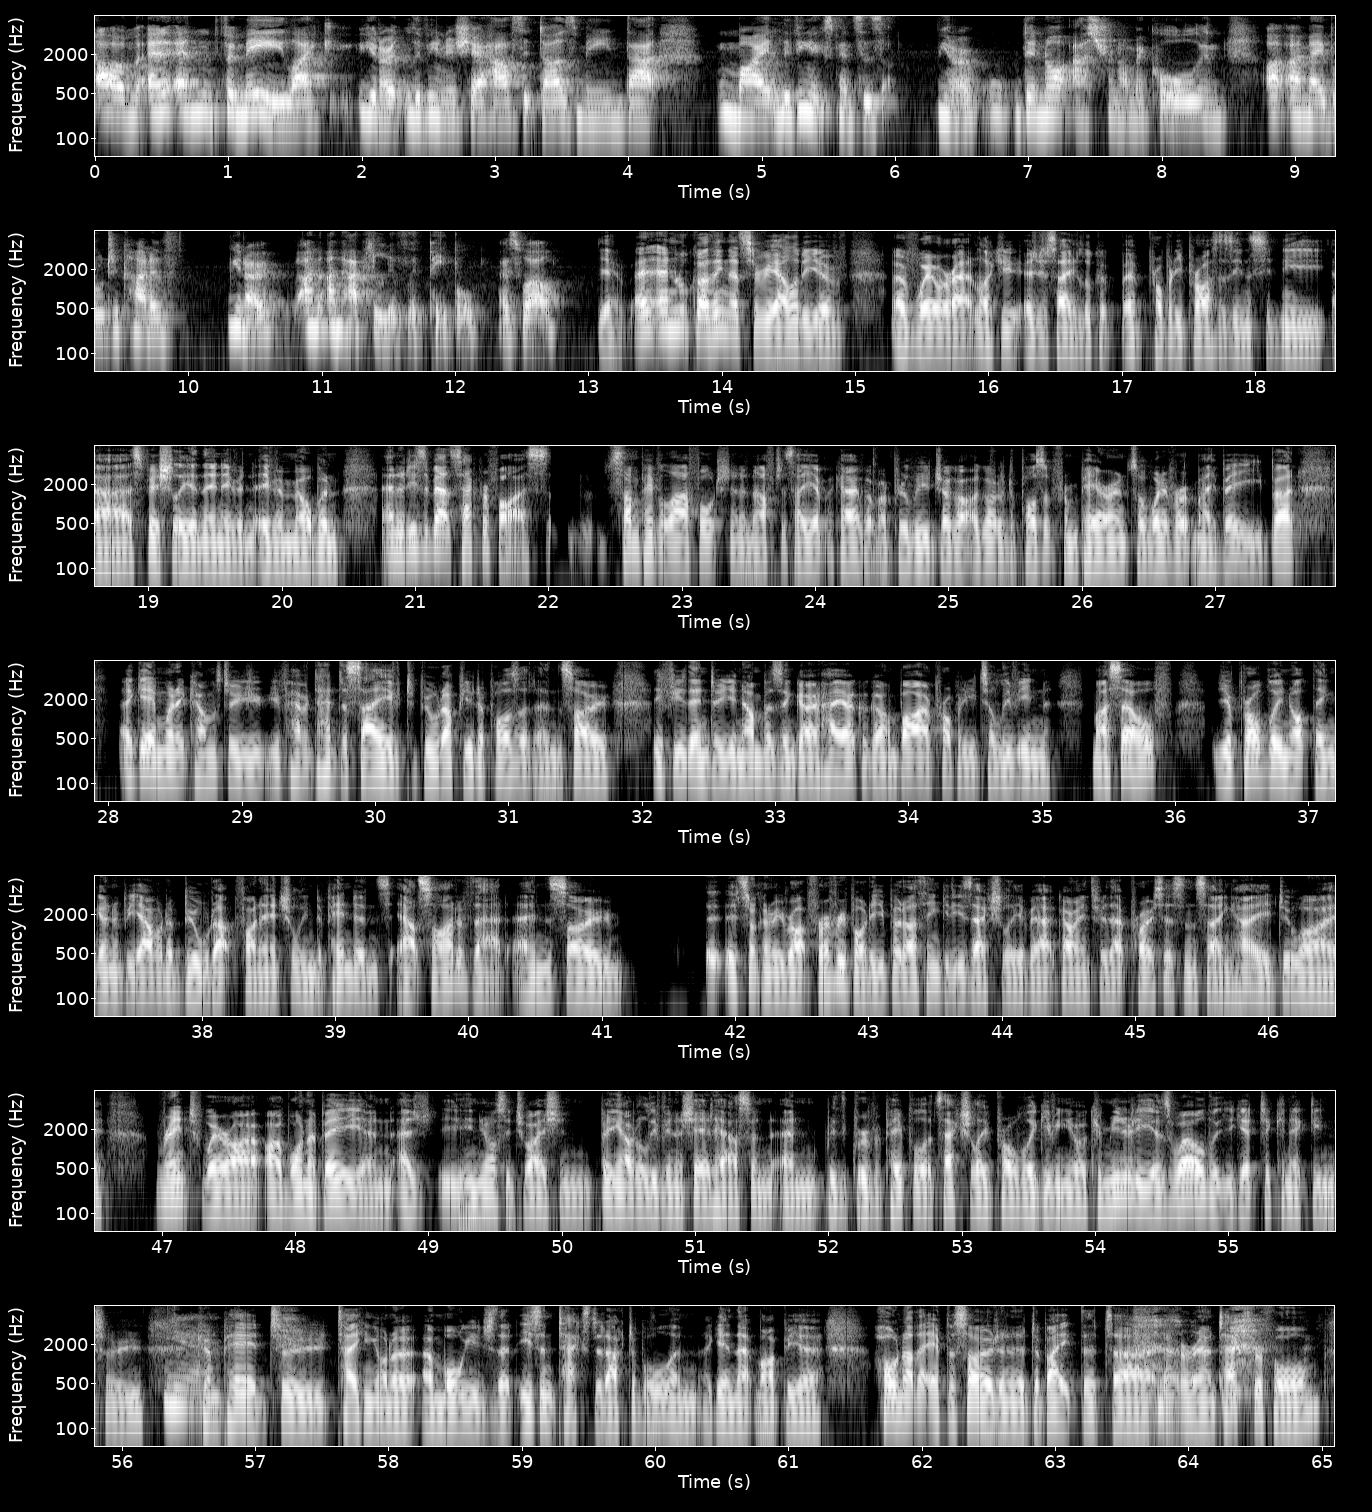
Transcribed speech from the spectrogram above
um, and, and for me, like, you know, living in a share house, it does mean that my living expenses, you know, they're not astronomical and I'm able to kind of, you know, I'm, I'm happy to live with people as well. Yeah, and, and, look, I think that's the reality of, of where we're at. Like you, as you say, look at, at property prices in Sydney, uh, especially, and then even even Melbourne. And it is about sacrifice. Some people are fortunate enough to say, "Yep, okay, I've got my privilege. I got I got a deposit from parents or whatever it may be." But again, when it comes to you, you've had to save to build up your deposit, and so if you then do your numbers and go, "Hey, I could go and buy a property to live in myself," you're probably not then going to be able to build up financial independence outside of that. And so it's not going to be right for everybody, but I think it is actually about going through that process and saying, hey, do I rent where I, I want to be? And as in your situation, being able to live in a shared house and, and with a group of people, it's actually probably giving you a community as well that you get to connect into yeah. compared to taking on a, a, mortgage that isn't tax deductible. And again, that might be a whole nother episode and a debate that uh, around tax reform.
